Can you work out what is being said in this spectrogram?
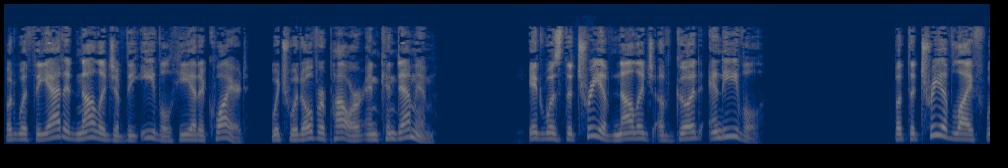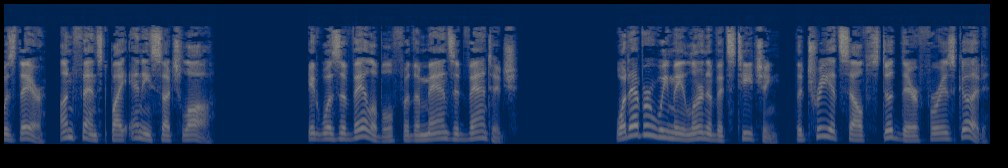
but with the added knowledge of the evil he had acquired, which would overpower and condemn him. It was the tree of knowledge of good and evil. But the tree of life was there, unfenced by any such law. It was available for the man's advantage. Whatever we may learn of its teaching, the tree itself stood there for his good.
